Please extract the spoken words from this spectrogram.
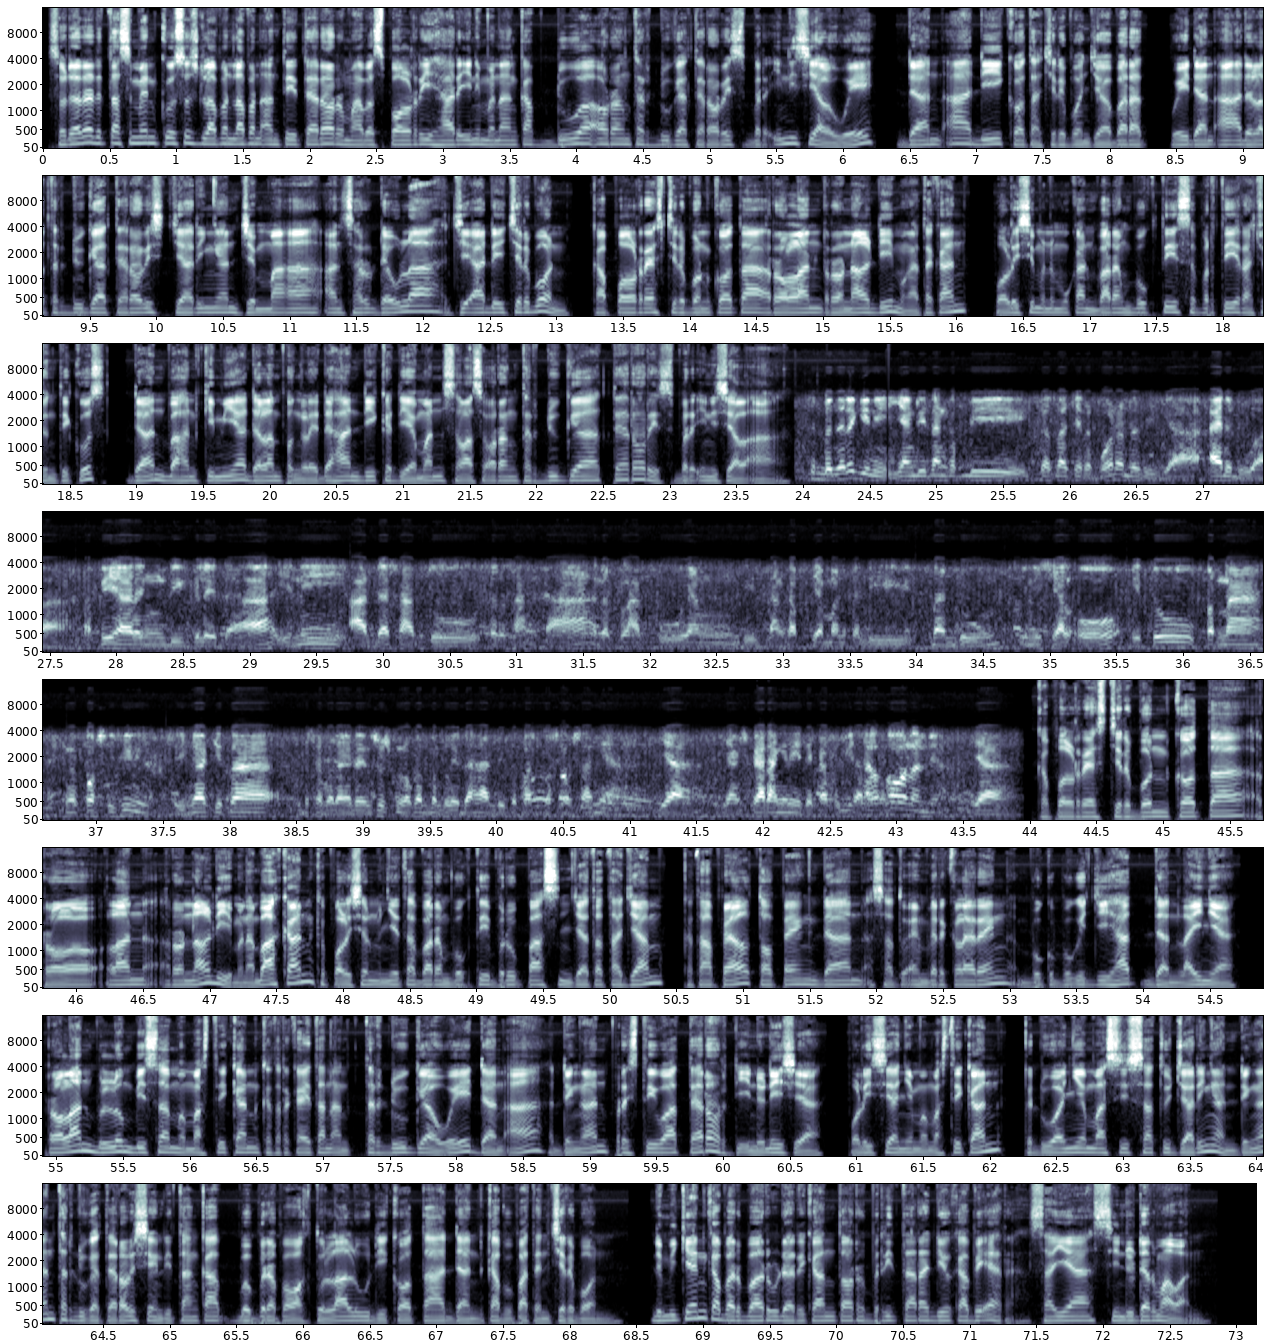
Saudara Detasemen Khusus 88 Anti Teror Mabes Polri hari ini menangkap dua orang terduga teroris berinisial W dan A di kota Cirebon, Jawa Barat. W dan A adalah terduga teroris jaringan Jemaah Ansaruddaullah JAD Cirebon. Kapolres Cirebon Kota Roland Ronaldi mengatakan polisi menemukan barang bukti seperti racun tikus dan bahan kimia dalam penggeledahan di kediaman salah seorang terduga teroris berinisial A. Sebenarnya gini, yang ditangkap di kota Cirebon ada tiga, eh, ada dua. Tapi yang digeledah ini ada satu tersangka, ada pelaku yang ditangkap diamankan di Bandung, inisial O, itu pernah ngekos di sini. Sehingga kita bersama dengan Densus melakukan penggeledahan di tempat kos-kosannya. Ya, yang sekarang ini TKP sekarang ya? Ya. Kapolres Cirebon Kota Roland Ronaldi menambahkan kepolisian menyita barang bukti berupa senjata tajam, ketapel, topeng, dan satu ember kelereng, buku-buku jihad, dan lainnya. Roland belum bisa memastikan keterkaitan terduga W dan A dengan peristiwa teror di Indonesia. Polisi hanya memastikan keduanya masih satu jaringan dengan terduga teroris yang ditangkap beberapa waktu lalu di kota dan Kabupaten Cirebon. Demikian kabar baru dari kantor Berita Radio KBR. Saya Sindu Darmawan.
